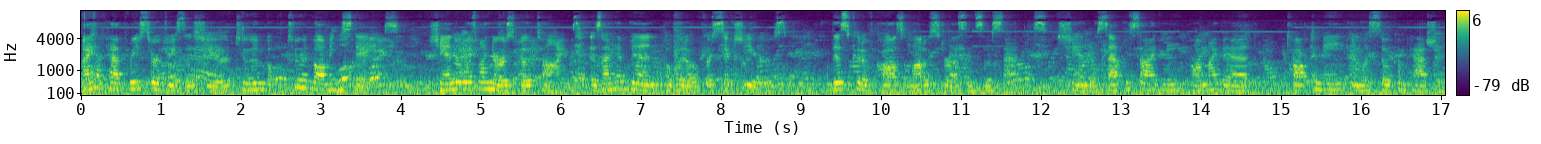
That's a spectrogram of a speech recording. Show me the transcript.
I have had three surgeries this year, two, inv two involving stays. Shandra was my nurse both times. As I have been a widow for six years, this could have caused a lot of stress and some sadness. Shandra sat beside me on my bed, talked to me, and was so compassionate.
